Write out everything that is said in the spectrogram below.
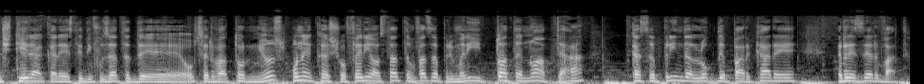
știrea care este difuzată de Observator News spune că șoferii au stat în fața primăriei toată noaptea ca să prindă loc de parcare rezervat.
